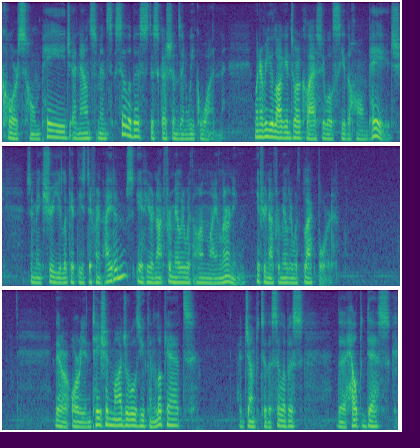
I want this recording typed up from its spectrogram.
course home page, announcements, syllabus, discussions, and week one. Whenever you log into our class, you will see the home page. So make sure you look at these different items if you're not familiar with online learning, if you're not familiar with Blackboard. There are orientation modules you can look at, a jump to the syllabus, the help desk,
